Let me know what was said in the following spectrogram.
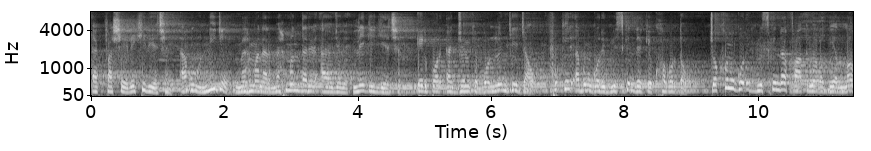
এক পাশে রেখে দিয়েছেন এবং নিজে মেহমানের মেহমানদারির আয়োজনে লেগে গিয়েছেন। এরপর একজনকে বললেন যে, যাও, ফকির এবং গরিব মিসকিনদেরকে খবর দাও। যখন গরিব মিসকিনরা ফাতেমা রদি আল্লাহ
